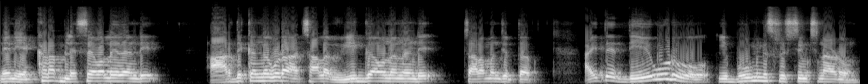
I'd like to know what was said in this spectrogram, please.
నేను ఎక్కడ బ్లెస్ అవ్వలేదండి. ఆర్థికంగా కూడా చాలా వీక్గా ఉన్నానండి. చాలామంది చెప్తారు. అయితే దేవుడు ఈ భూమిని సృష్టించినాడు.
